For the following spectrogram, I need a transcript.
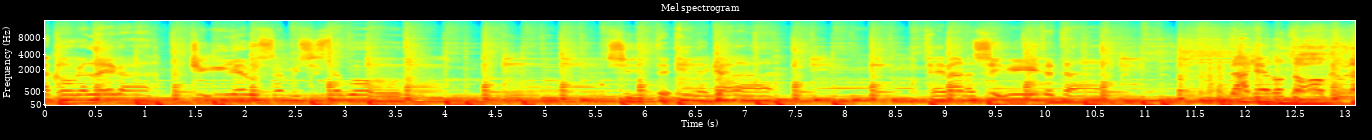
憧れが消える寂しさを知っていながら手放してた。だけど遠くで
